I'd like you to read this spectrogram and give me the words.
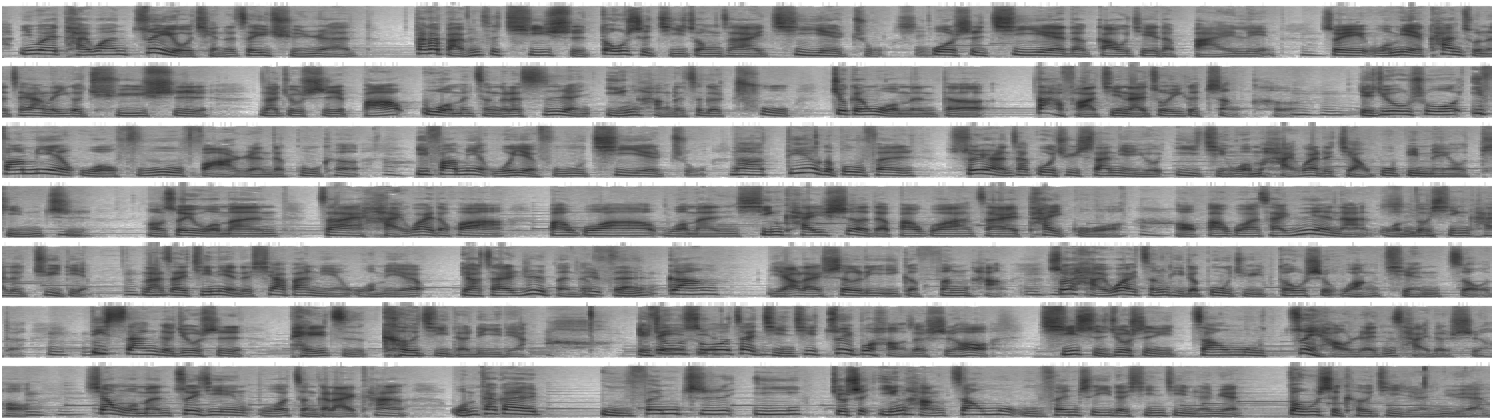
因为台湾最有钱的这一群人。大概百分之七十都是集中在企业主或是企业的高阶的白领，所以我们也看准了这样的一个趋势，那就是把我们整个的私人银行的这个处就跟我们的大法金来做一个整合。也就是说，一方面我服务法人的顾客，一方面我也服务企业主。那第二个部分，虽然在过去三年有疫情，我们海外的脚步并没有停止。哦，所以我们在海外的话，包括我们新开设的，包括在泰国，哦，包括在越南，我们都新开了据点。那在今年的下半年，我们也要在日本的福冈也要来设立一个分行。所以海外整体的布局都是往前走的。第三个就是培植科技的力量。也就是说，在景气最不好的时候，其实就是你招募最好人才的时候。像我们最近，我整个来看，我们大概五分之一，就是银行招募五分之一的新进人员都是科技人员。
